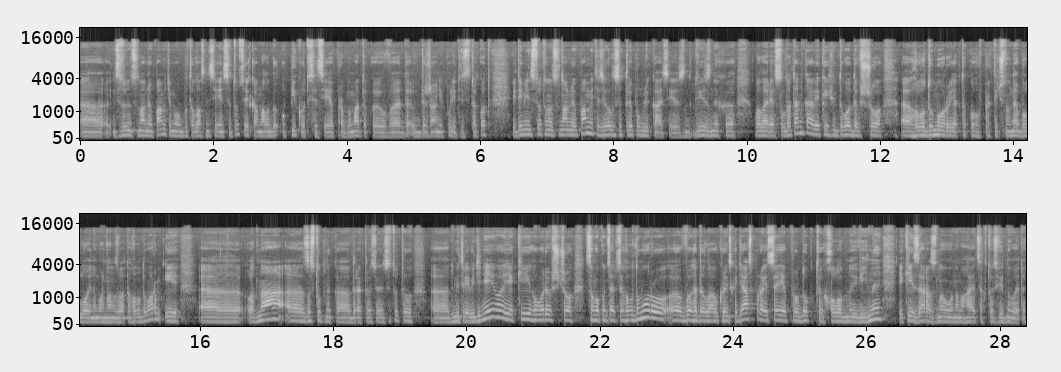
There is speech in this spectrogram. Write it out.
е, інститут національної пам'яті мав бути власне цією інституцією, яка мала би опікуватися цією проблематикою в державній політиці. Так, от від імені інституту національної пам'яті з'явилося три публікації. Дві з них Валерія Солдатенка, в яких він доводив, що голодомору як такого практично не було і не можна назвати голодомором. І е, одна е, заступника директора цього інституту е, Дмитрія Відінєєва, який говорив, що саму концепцію голодомору е, вигадала українська діаспора, і це є продукт холодної війни, який зараз знову намагається хтось відновити.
